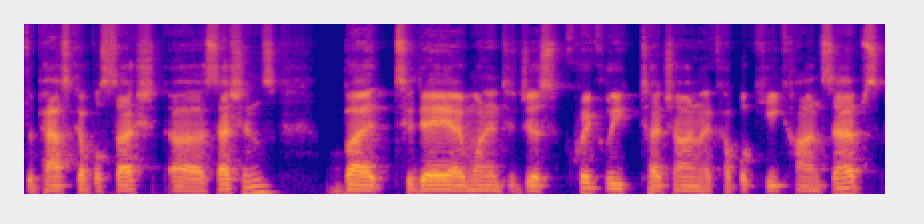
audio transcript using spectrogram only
the past couple ses uh, sessions. But today I wanted to just quickly touch on a couple key concepts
